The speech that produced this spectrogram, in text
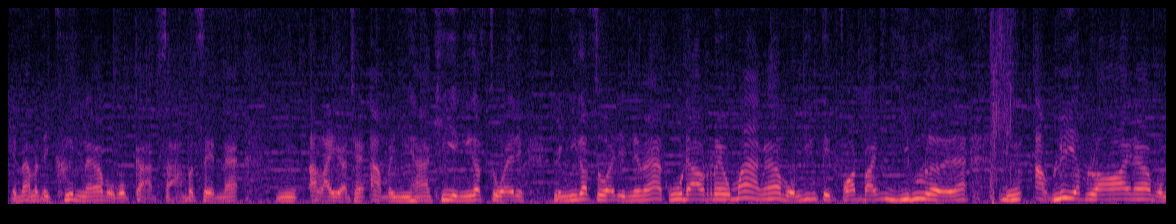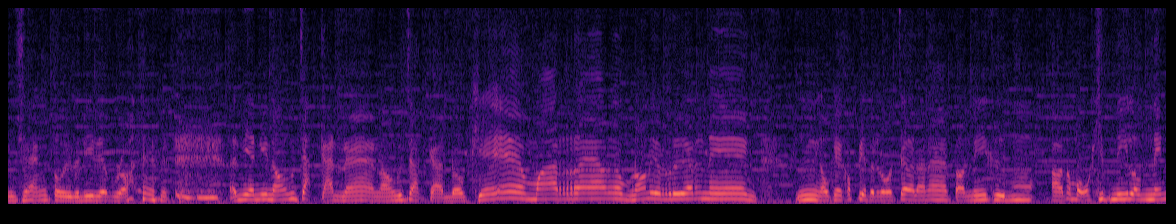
เห็นไหมมันจะขึ้นนะครับผมโอกาส 3%นะอืมอะไรอะแชงอ้าวไม่มีฮาคีอย่างนี้ก็ซวยดิอย่างนี้ก็ซวยดิเห็นไหมคูดาวเร็วมากนะครับผมยิ่งติดฟอร์ดไบยิ้มเลยนะยิงอ้าวเรียบร้อยนะครับผมแชงตุยไปที่เรียบร้อย อันนี้อันนี้น้องรู้จักกันนะ น้องรู้จักกันโอเค มาแล้วนะครับน้องในเรือนั่นเองอืมโอเคเขาเปลี่ยนเป็นโรเจอร์แล้วนะ ตอนนี้คือเอ่อต้องบอกว่าคลิปนี้เราเน้น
